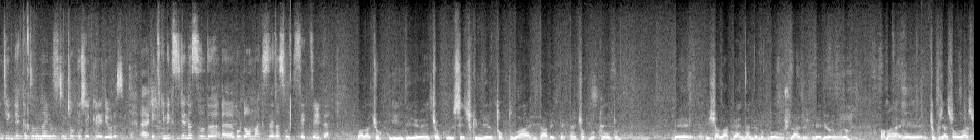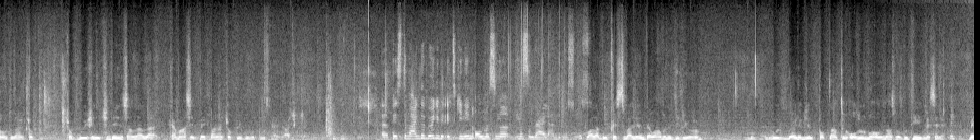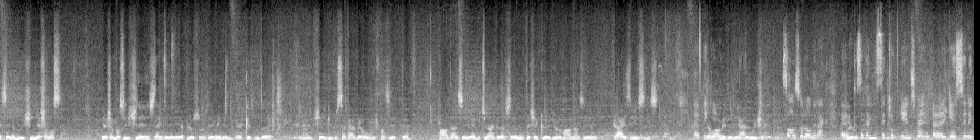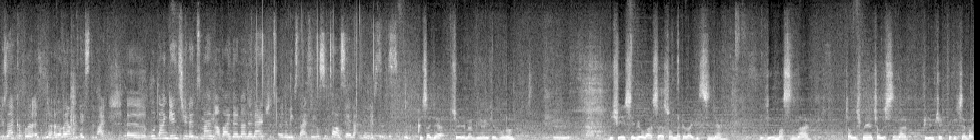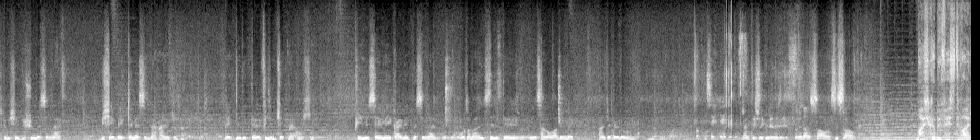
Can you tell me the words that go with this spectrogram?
Öncelikle katılımlarınız için çok teşekkür ediyoruz. Ee, Etkinlik sizce nasıldı? Ee, Burada olmak size nasıl hissettirdi? Valla çok iyiydi ve çok seçkin bir topluluğa hitap etmekten çok mutlu oldum. Ve inşallah benden de mutlu olmuşlardır, bilemiyorum onu. Ama e, çok güzel sorular sordular. Çok çok bu işin içinde insanlarla temas etmek bana çok büyük bir mutluluk verdi açıkça. Ee, Festivalde böyle bir etkinliğin olmasını nasıl değerlendiriyorsunuz? Valla bu festivallerin devamını diliyorum. Bu, bu böyle bir toplantı olur mu olmaz mı bu değil mesele. Mesele bu işin yaşaması. Yaşaması için elinizden geleni yapıyorsunuz eminim. Herkes burada e, şey gibi seferber olmuş vaziyette. A'dan Z'ye. Bütün arkadaşlara da teşekkür ediyorum A'dan Z'ye. Gayet iyisiniz. Ee, Peki Devam edin yani bu işe. son soru olarak e, Buyurun. Kısadan Hisse çok genç ve e, gençlere güzel kapılar ar- aralayan bir festival. Ee, Buradan genç yönetmen adaylarına neler söylemek istersiniz? Nasıl tavsiyeler verirsiniz? kısaca söylemem gerekir bunu. Ee, bir şeyi seviyorlarsa sonuna kadar gitsinler, yılmasınlar, çalışmaya çalışsınlar, film çekmek için başka bir şey düşünmesinler, bir şey beklemesinler ayrıca da. Bekledikleri film çekmek olsun. Filmi sevmeyi kaybetmesinler. O zaman istedikleri insan olabilmek ancak öyle oluyor. Çok teşekkür ederiz. Ben teşekkür ederim. Sağ olun, siz sağ olun. Başka bir festival,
